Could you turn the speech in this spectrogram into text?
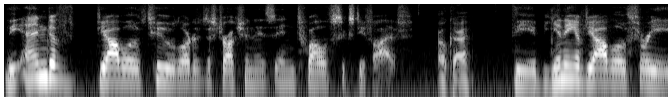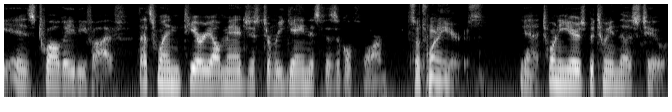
the end of Diablo 2: Lord of Destruction is in 1265. Okay. The beginning of Diablo 3 is 1285. That's when Tyrael manages to regain his physical form. So 20 years. Yeah, 20 years between those two.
